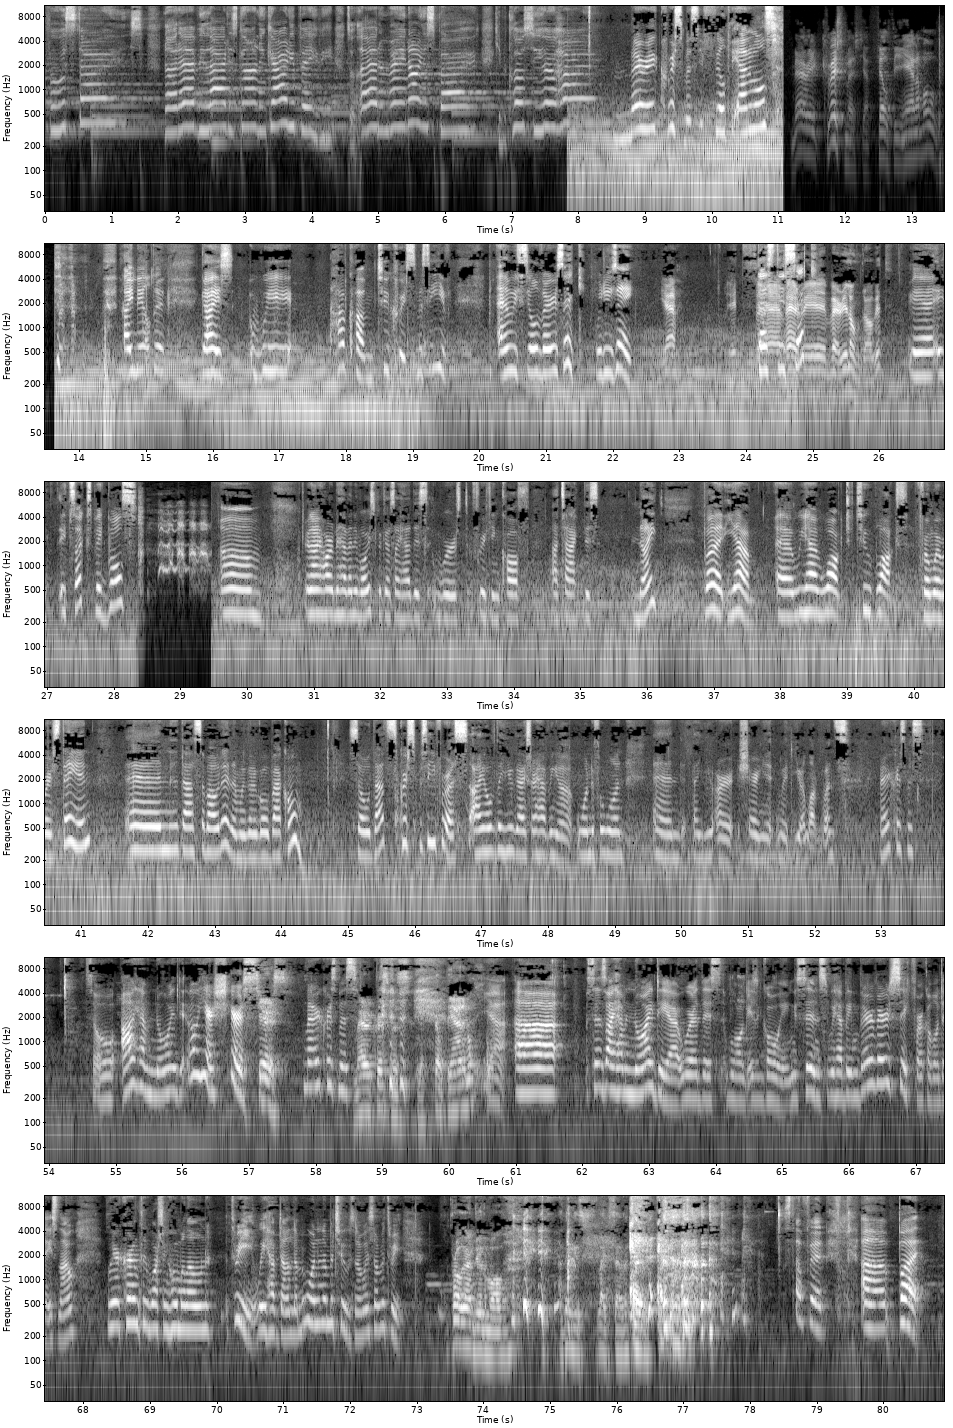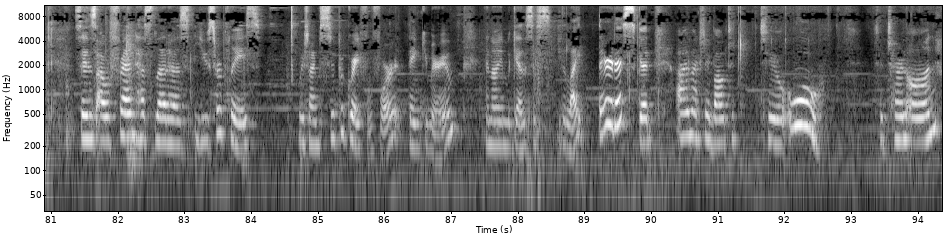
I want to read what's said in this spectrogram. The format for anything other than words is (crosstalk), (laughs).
careful with stars. Not every light is gonna guide you, baby. Don't let 'em rain on your spark. Keep it close to your heart. Merry Christmas, you filthy animals. Merry Christmas, you filthy animal. (laughs) I nailed it. Guys, we have come to Christmas Eve and we're still very sick. What do you say? Yeah. It's Does uh, this very, very långdraget. Yeah, it, it sucks, big balls. Um, and I hardly have any voice because I had this worst freaking cough attack this night. But yeah, uh, we have walked two blocks from where we're staying, and that's about it. And we're gonna go back home. So that's Christmas Eve for us. I hope that you guys are having a wonderful one and that you are sharing it with your loved ones. Merry Christmas. So I have no idea. Oh yeah, cheers. Cheers. Merry Christmas. Merry Christmas, (laughs) you filthy animal. Yeah. Uh, since I have no idea where this vlog is going, since we have been very, very sick for a couple of days now, we are currently watching Home Alone 3. We have done number one and number two, so now it's number three. Probably gonna do them all. (laughs) I think it's like seven. (coughs) Stop it. Uh, but since our friend has let us use her place, which I'm super grateful for, thank you, Maryam. And I am against this the light. There it is. Good. I'm actually about to to ooh to turn on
